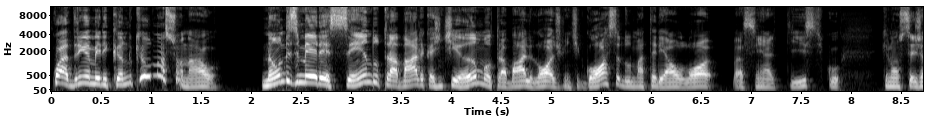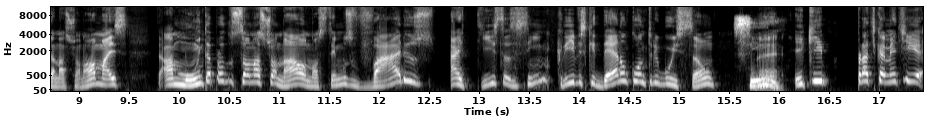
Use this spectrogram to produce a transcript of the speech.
quadrinho americano que o nacional. Não desmerecendo o trabalho, que a gente ama o trabalho, lógico, a gente gosta do material assim artístico que não seja nacional, mas há muita produção nacional. Nós temos vários artistas assim incríveis que deram contribuição Sim. Né? e que praticamente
